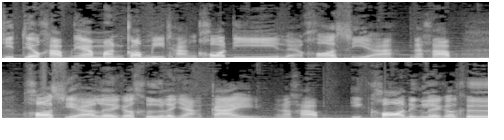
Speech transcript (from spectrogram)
จิตเตียวครับเนี่ยมันก็มีทั้งข้อดีและข้อเสียนะครับ ข้อเสียเลยก็คือระยะใกล้นะครับ อีกข้อหนึ่งเลยก็คือ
